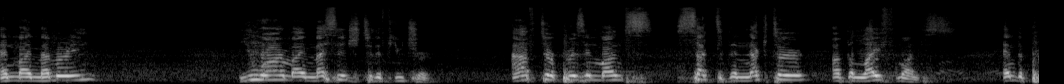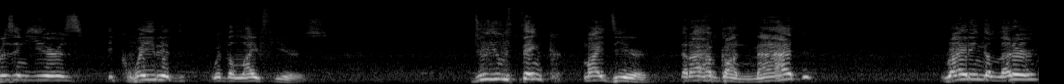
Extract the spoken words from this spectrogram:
And my memory, you are my message to the future. After prison months sucked the nectar of the life months, and the prison years equated with the life years. Do you think, my dear, that I have gone mad? Writing a letter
